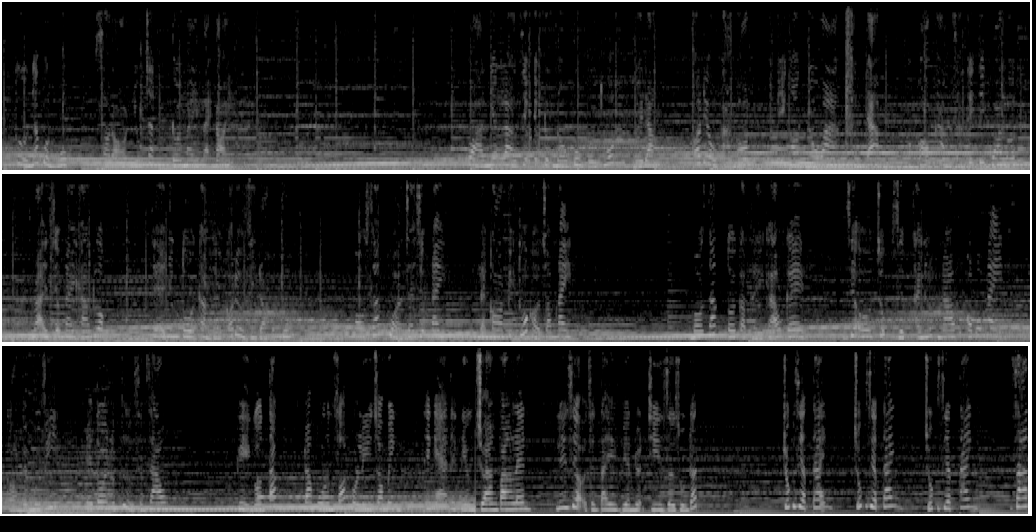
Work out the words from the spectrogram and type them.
Sắc tôi cảm thấy khá ok Rượu trúc diệp thanh lúc nào cũng có màu này còn về mùi vị Để tôi nếm thử xem ngôn tắc đang muốn rót một ly cho mình thì nghe thấy tiếng choang vang lên, ly rượu trên tay viên nhuận chi rơi xuống đất. Trúc Diệp Thanh, Trúc Diệp Thanh, Trúc Diệp Thanh, rắn!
